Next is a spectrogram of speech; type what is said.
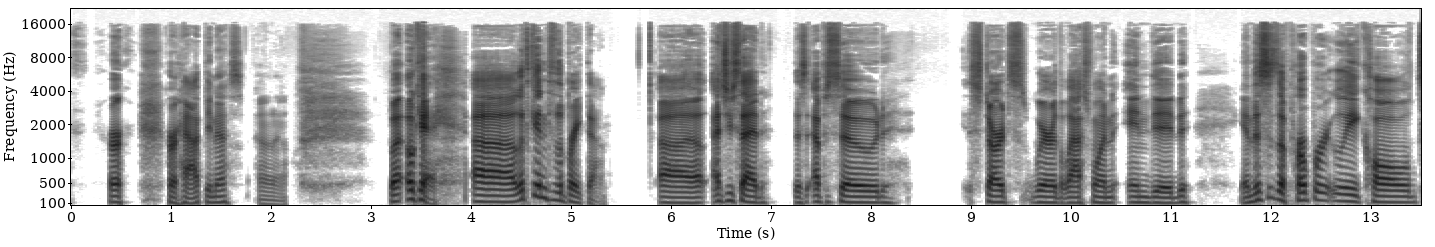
her her happiness i don't know but okay uh let's get into the breakdown uh, as you said, this episode starts where the last one ended, and this is appropriately called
